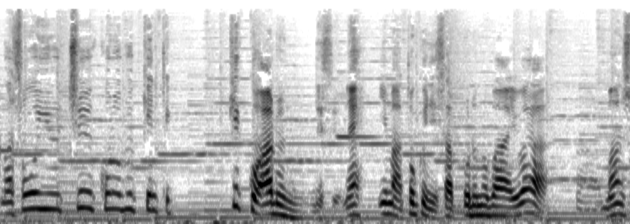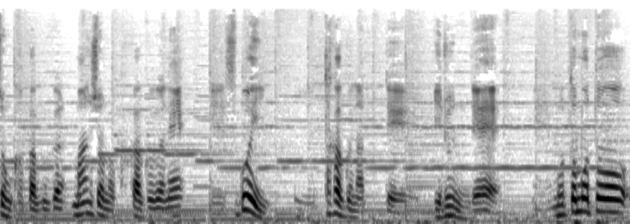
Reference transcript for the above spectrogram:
まあそういう中古の物件って結構あるんですよね。今特に札幌の場合はマンション価格が、マンションの価格がね、すごい高くなっているんで、もともと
